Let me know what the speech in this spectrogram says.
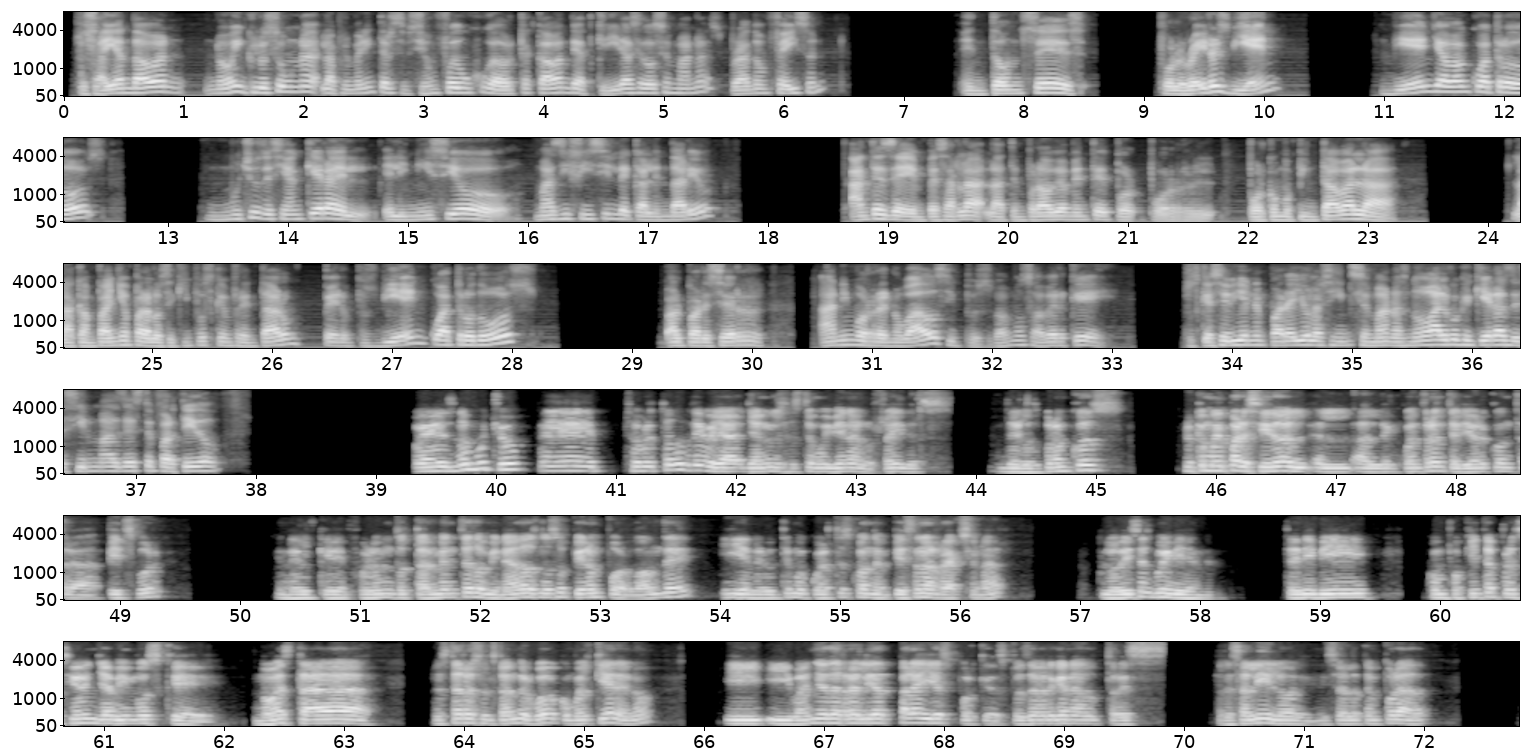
pues ahí andaban, ¿no? Incluso una, la primera intercepción fue de un jugador que acaban de adquirir hace dos semanas, Brandon Faison. Entonces, por los Raiders, bien. Bien, ya van 4-2. muchos decían que era el, el inicio más difícil de calendario. Antes de empezar la, la temporada, obviamente, por, por, por cómo pintaba la, la campaña para los equipos que enfrentaron. Pero pues bien, 4-2. Al parecer, ánimos renovados. Y pues vamos a ver qué, pues qué se viene para ello las siguientes semanas. ¿No? ¿Algo que quieras decir más de este partido? Pues no mucho. Eh, sobre todo, digo, ya, ya analizaste muy bien a los Raiders. De los Broncos, creo que muy parecido al, al encuentro anterior contra Pittsburgh, en el que fueron totalmente dominados, no supieron por dónde, y en el último cuarto es cuando empiezan a reaccionar. Lo dices muy bien. Teddy B, con poquita presión, ya vimos que no está, no está resultando el juego como él quiere, ¿no? Y, y baño de realidad para ellos porque después de haber ganado tres, tres al hilo al inicio de la temporada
